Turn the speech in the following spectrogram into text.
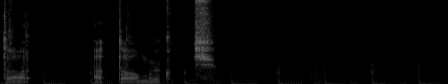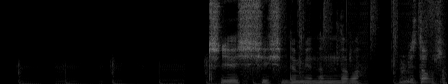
To, a to mogę kupić. 37,1, dobra. Jest dobrze.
